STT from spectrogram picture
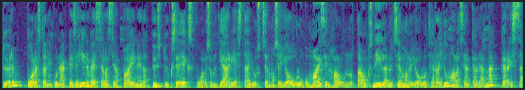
työden puolesta niin kuin näkee se hirveästi sellaisia paineita, että pystyykö se ekspuoliso nyt järjestää just semmoisen joulun, kun maisin halunnut, tai onko niillä nyt semmoinen joulu, että Herra Jumala, siellä käydään mäkkärissä,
